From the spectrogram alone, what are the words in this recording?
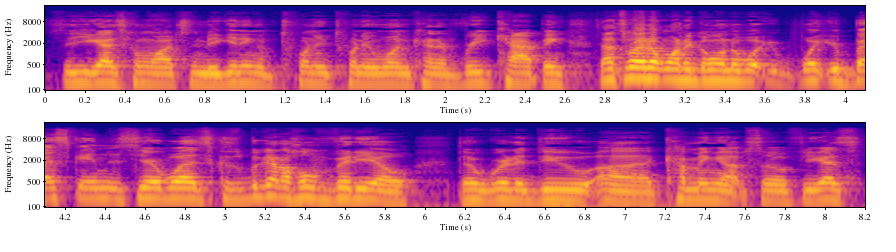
So you guys can watch in the beginning of 2021, kind of recapping. That's why I don't want to go into what your, what your best game this year was, because we got a whole video that we're gonna do uh, coming up. So if you guys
